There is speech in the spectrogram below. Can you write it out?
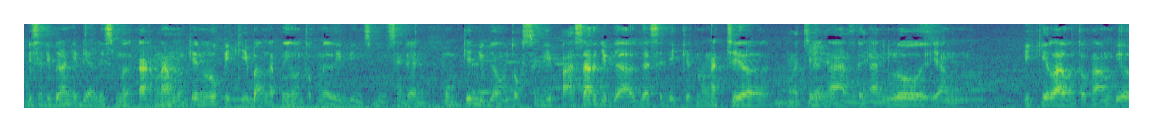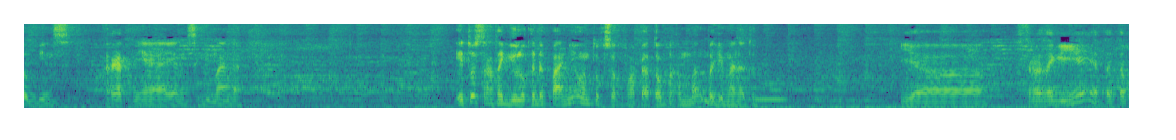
bisa dibilang idealisme karena Hmm. mungkin lu picky banget nih untuk milih beans beansnya dan mungkin juga untuk segi pasar juga agak sedikit mengecil, Mengecil, dengan pasti. dengan lu yang picky lah untuk ngambil beans rate-nya yang segimana. Itu strategi lu ke depannya untuk survive atau berkembang bagaimana tuh? ya strateginya ya tetap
